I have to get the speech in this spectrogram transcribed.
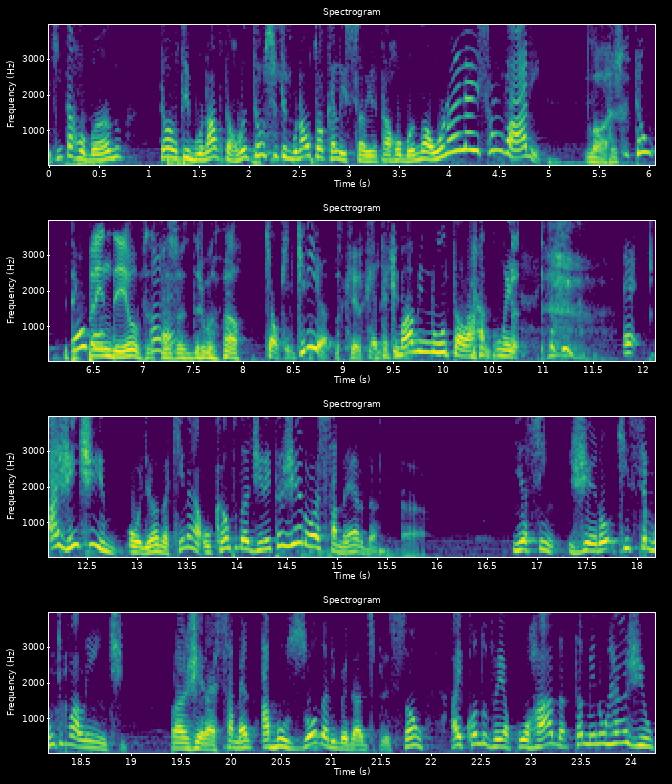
quem tá roubando? Então é o tribunal que tá roubando. Então se o tribunal toca a eleição e ele tá roubando a urna, a eleição não vale. Lógico. Então, tem que prender as É. pessoas do tribunal. que é o que ele queria. Que é o que ele ter uma minuta lá com ele. Então, assim, é, a gente olhando aqui, né? O campo da direita gerou essa merda. E assim, gerou. Quis ser muito valente pra gerar essa merda, abusou da liberdade de expressão. Aí quando veio a porrada, também não reagiu.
